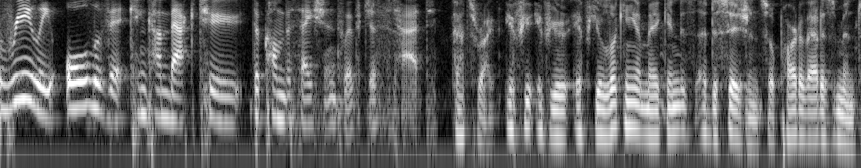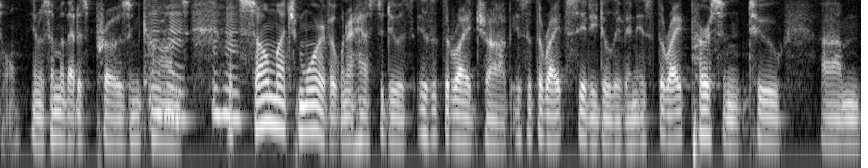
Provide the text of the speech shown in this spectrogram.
really all of it can come back to the conversations we've just had. That's right. If you if you're if you're looking at making a decision, so part of that is mental. You know, some of that is pros and cons, but so much more of it when it has to do is is it the right job? Is it the right city to live in? Is it the right person to um,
